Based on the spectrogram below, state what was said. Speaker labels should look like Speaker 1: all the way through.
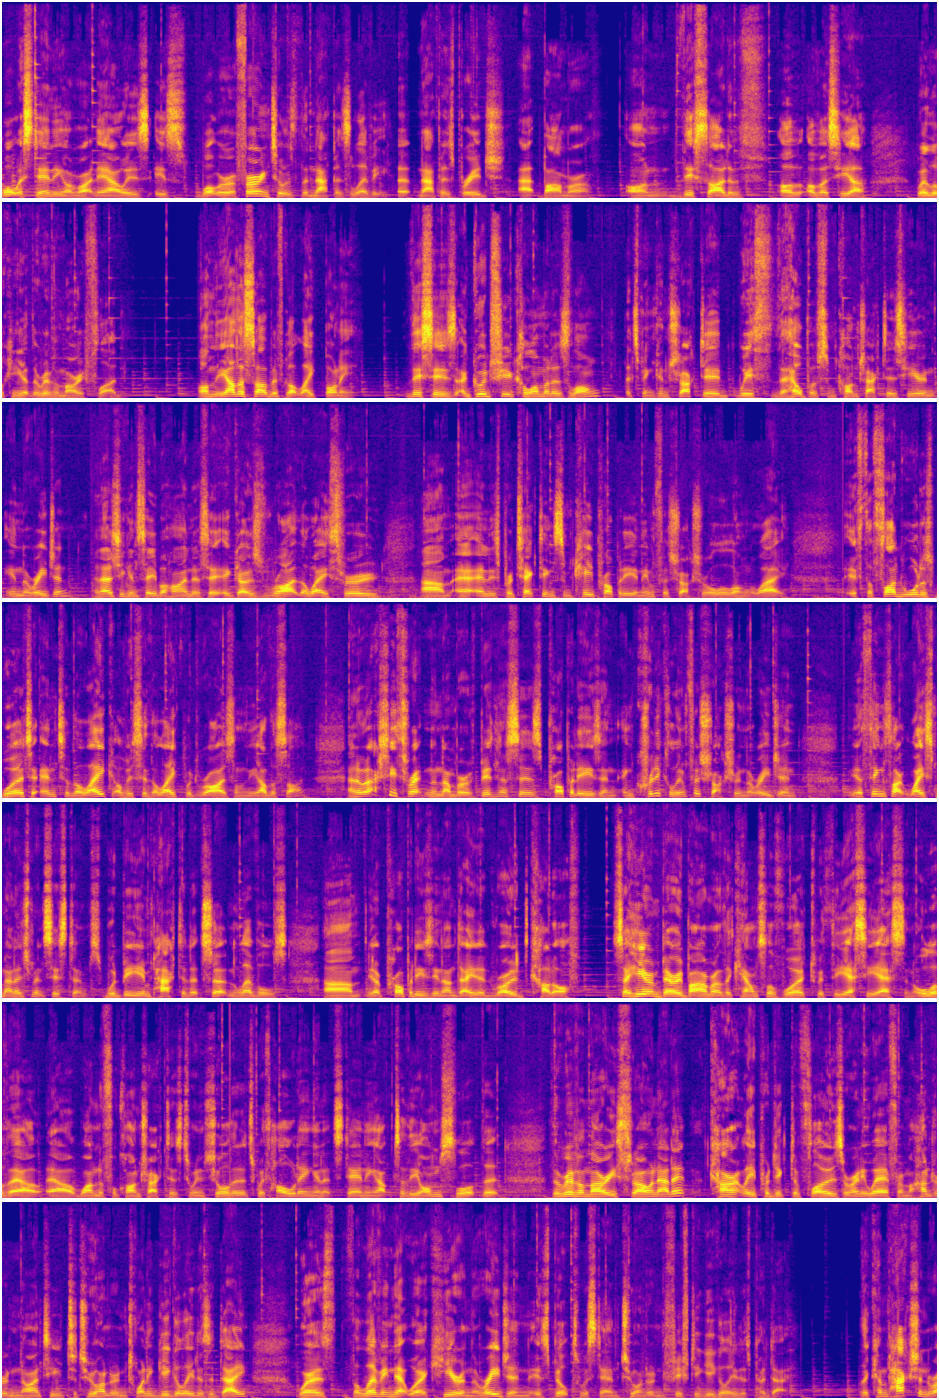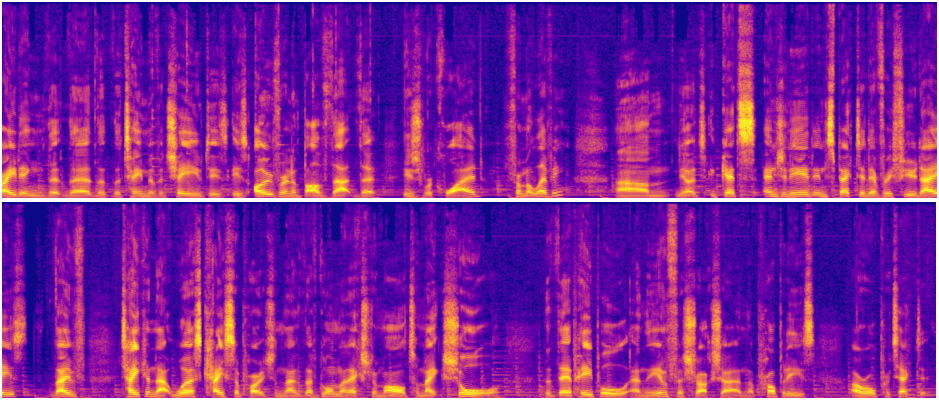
Speaker 1: What we're standing on right now is, is what we're referring to as the Nappers Levee at Nappers Bridge at Barmera. On this side of, of, of us here, we're looking at the River Murray flood. On the other side, we've got Lake Bonney. This is a good few kilometres long. It's been constructed with the help of some contractors here in, in the region. And as you can see behind us, it, it goes right the way through um, and, and is protecting some key property and infrastructure all along the way. If the floodwaters were to enter the lake, obviously the lake would rise on the other side and it would actually threaten a number of businesses, properties and, and critical infrastructure in the region. You know, things like waste management systems would be impacted at certain levels. Um, you know, properties inundated, roads cut off. So here in Berri Barmera, the council have worked with the SES and all of our, our wonderful contractors to ensure that it's withholding and it's standing up to the onslaught that the River Murray's throwing at it. Currently predicted flows are anywhere from 190 to 220 gigalitres a day, whereas the levee network here in the region is built to withstand 250 gigalitres per day. The compaction rating that the, that the team have achieved is, is over and above that that is required from a levee. Um, you know, it gets engineered, inspected every few days. They've taken that worst case approach and they've, they've gone that extra mile to make sure that their people and the infrastructure and the properties are all protected.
